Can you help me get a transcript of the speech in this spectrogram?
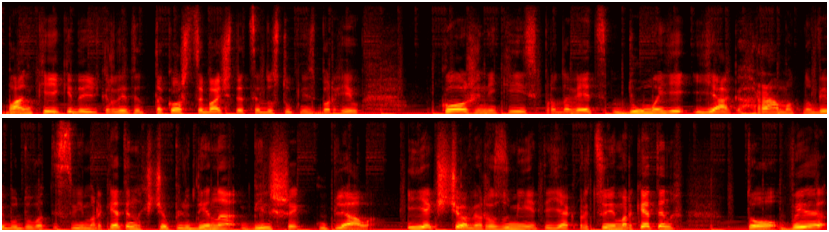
банки, які дають кредити, також це бачите, це доступність боргів. Кожен якийсь продавець думає, як грамотно вибудувати свій маркетинг, щоб людина більше купляла. І якщо ви розумієте, як працює маркетинг, то ви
